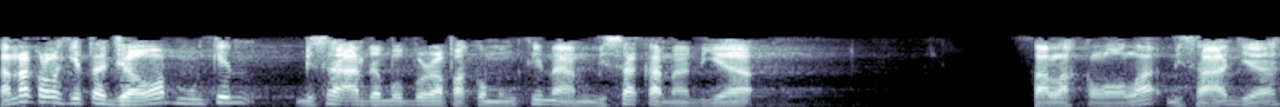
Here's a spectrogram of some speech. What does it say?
Karena kalau kita jawab mungkin bisa ada beberapa kemungkinan. Bisa karena dia salah kelola bisa aja.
